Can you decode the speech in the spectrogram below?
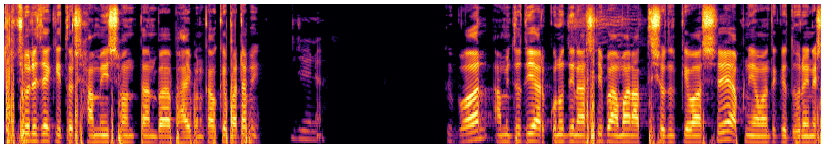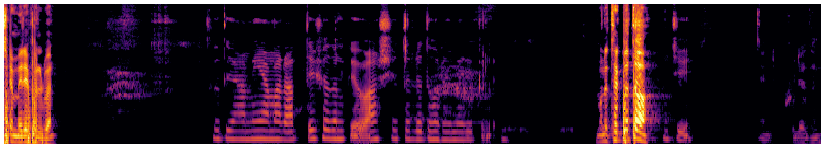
তুই চলে যায় কি তোর স্বামী সন্তান বা ভাই বোন কাউকে পাঠাবি? জি না। তুই বল আমি যদি আর কোনোদিন আসি বা আমার আত্মীয় স্বজন কেউ আসে আপনি আমাদেরকে ধরে এনে এসে মেরে ফেলবেন। যদি আমি আমার আত্মীয় স্বজন কেউ আসে তাহলে ধরে মেরে ফেলেন মনে থাকবে তো? জি। খুলে দিন।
